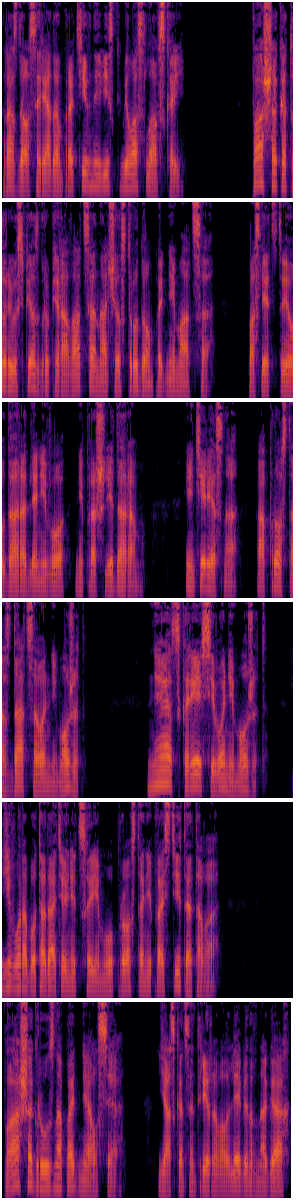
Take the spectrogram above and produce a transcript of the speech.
раздался рядом противный виск Милославской. Паша, который успел сгруппироваться, начал с трудом подниматься. Последствия удара для него не прошли даром. Интересно, а просто сдаться он не может? Нет, скорее всего, не может. Его работодательница ему просто не простит этого. Паша грузно поднялся. Я сконцентрировал Лебен в ногах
